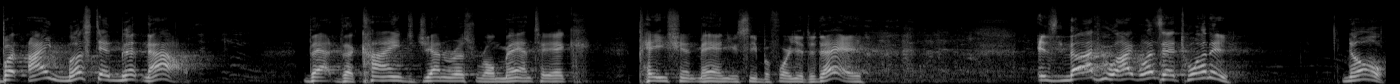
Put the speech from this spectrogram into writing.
But I must admit now that the kind, generous, romantic, patient man you see before you today is not who I was at 20. No.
